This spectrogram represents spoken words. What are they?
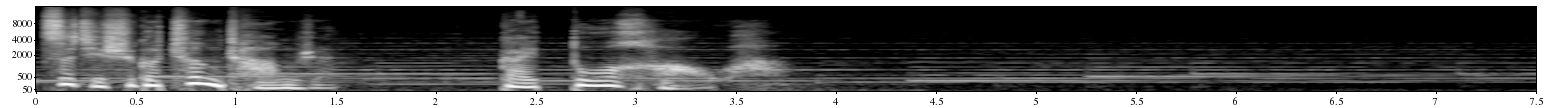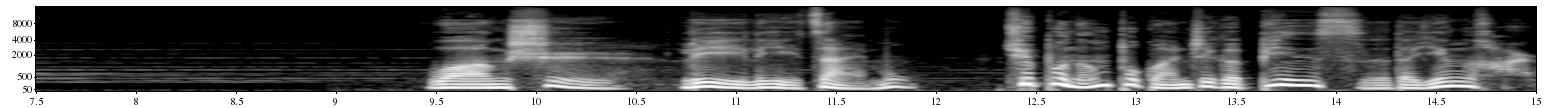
自己是个正常人，该多好啊！往事。历历在目，却不能不管这个濒死的婴孩。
